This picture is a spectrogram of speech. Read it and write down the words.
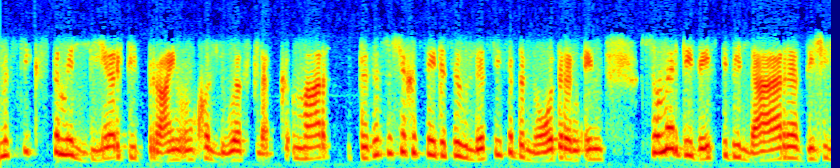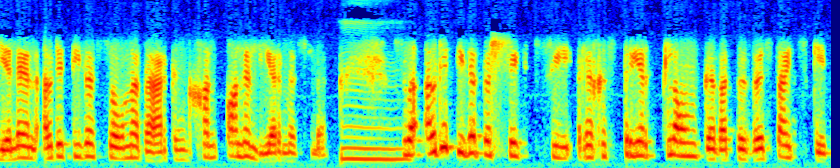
Musiek stimuleer die brein ongelooflik, maar dit is soos jy gesê dit is 'n holistiese benadering en sonder die vestibulêre, visuele en auditiewe samewerking gaan alle leer misluk. Mm. So auditiewe persepsie registreer klanke wat bewustheid skep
